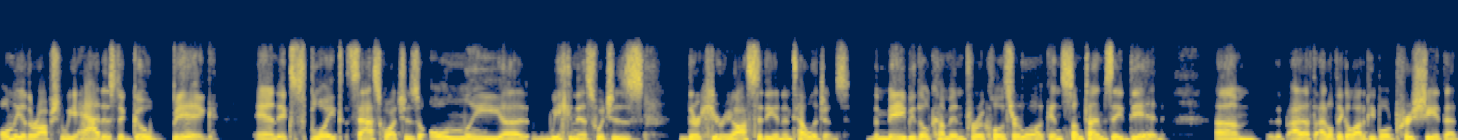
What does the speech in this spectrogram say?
only other option we had is to go big and exploit Sasquatch's only uh, weakness, which is their curiosity and intelligence. Maybe they'll come in for a closer look, and sometimes they did um, I, I don't think a lot of people appreciate that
